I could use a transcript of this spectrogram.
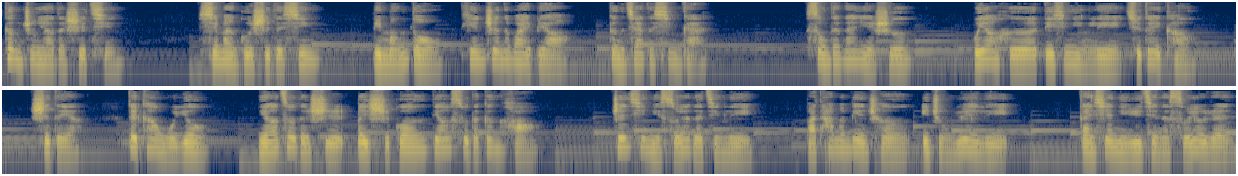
更重要的事情，写满故事的心，比懵懂天真的外表更加的性感。宋丹丹也说。不要和地心引力去对抗，是的呀，对抗无用。你要做的是被时光雕塑的更好，珍惜你所有的经历，把它们变成一种阅历。感谢你遇见的所有人，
